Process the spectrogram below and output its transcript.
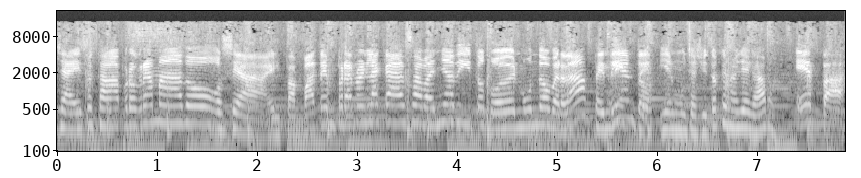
ya eso estaba programado, o sea, el papá temprano en la casa, bañadito, todo el mundo, ¿verdad? Pendiente. Y el muchachito que no llegaba. Epa.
